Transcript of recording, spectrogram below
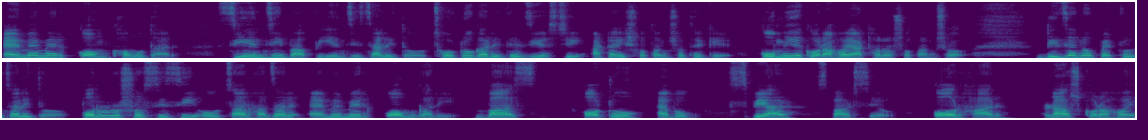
এমএম এর কম ক্ষমতার সিএনজি বা পিএনজি চালিত ছোট গাড়িতে জিএসটি আটাইশ শতাংশ থেকে কমিয়ে করা হয় আঠারো শতাংশ। ডিজেল ও পেট্রোল চালিত পনেরোশো সিসি ও চার হাজার এমএম এর কম গাড়ি, বাস, অটো এবং স্পেয়ার স্পার্টসেও কর হার হ্রাস করা হয়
